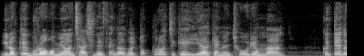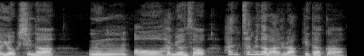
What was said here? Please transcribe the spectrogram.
이렇게 물어보면 자신의 생각을 똑부러지게 이야기하면 좋으련만 그때도 역시나 음, 어 하면서 한참이나 말을 아끼다가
